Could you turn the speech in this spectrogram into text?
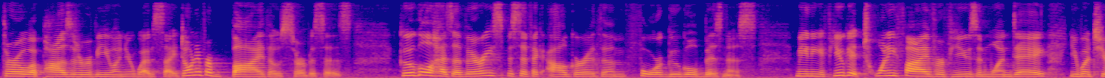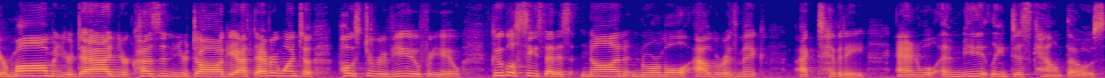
throw a positive review on your website. Don't ever buy those services. Google has a very specific algorithm for Google business meaning if you get 25 reviews in one day, you went to your mom and your dad and your cousin and your dog, you asked everyone to post a review for you, Google sees that as non-normal algorithmic activity and will immediately discount those.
